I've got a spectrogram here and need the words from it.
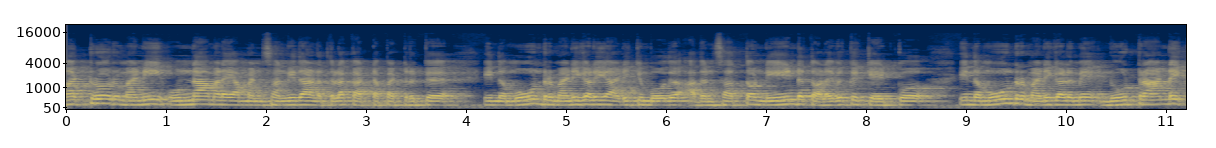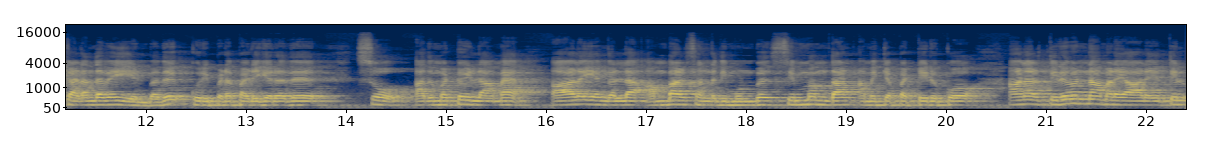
மற்றொரு மணி உண்ணாமலை அம்மன் சன்னிதானத்தில் கட்டப்பட்டிருக்கு. இந்த மூன்று மணிகளையும் அடிக்கும்போது அதன் சத்தம் நீண்ட தொலைவுக்கு கேட்கும் இந்த மூன்று மணிகளுமே நூற்றாண்டை கடந்தவை என்பது குறிப்பிடப்படுகிறது. ஸோ அது மட்டும் இல்லாமல் ஆலயங்களில் அம்பாள் சன்னதி முன்பு சிம்மம் தான் அமைக்கப்பட்டிருக்கோ. ஆனால் திருவண்ணாமலை ஆலயத்தில்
